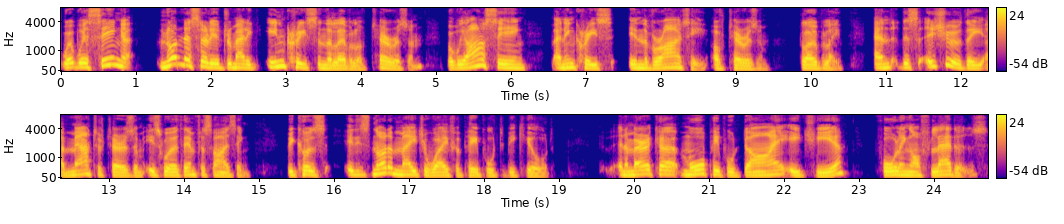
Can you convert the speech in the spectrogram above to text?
we're, we're seeing a, not necessarily a dramatic increase in the level of terrorism, but we are seeing an increase in the variety of terrorism globally. And this issue of the amount of terrorism is worth emphasizing because it is not a major way for people to be killed. In America, more people die each year falling off ladders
